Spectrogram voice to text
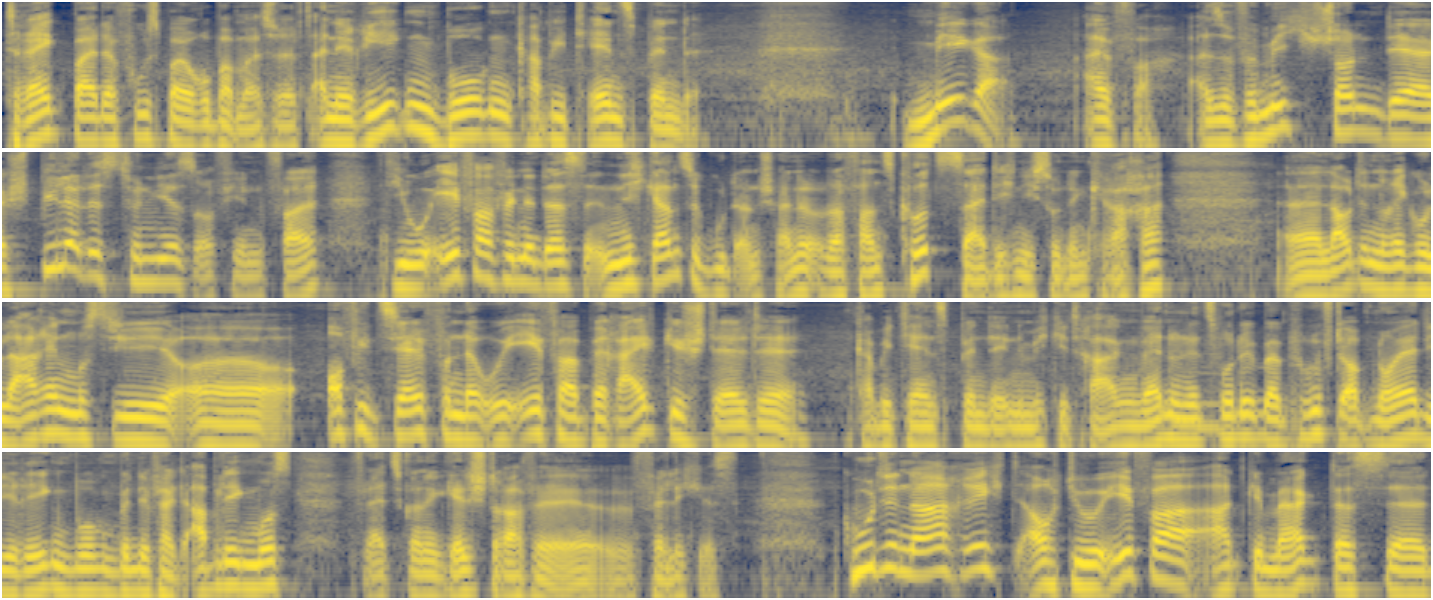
trägt bei der Fußball-Europameisterschaft eine Regenbogen-Kapitänsbinde. Mega einfach. Also für mich schon der Spieler des Turniers auf jeden Fall. Die UEFA findet das nicht ganz so gut anscheinend oder fand es kurzzeitig nicht so den Kracher. Äh, laut den Regularien muss die äh, offiziell von der UEFA bereitgestellte Kapitänsbinde nämlich getragen werden. Und jetzt wurde überprüft, ob Neuer die Regenbogenbinde vielleicht ablegen muss, vielleicht sogar eine Geldstrafe äh, fällig ist. Gute Nachricht, auch die UEFA hat gemerkt, dass äh,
